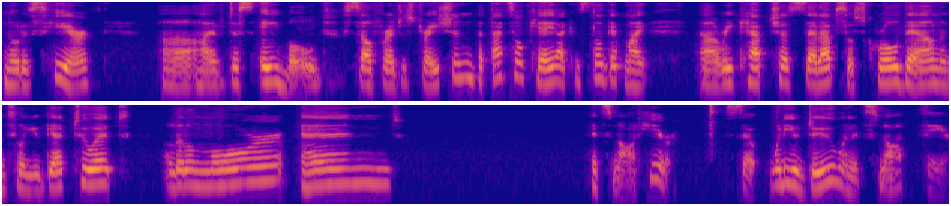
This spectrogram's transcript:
notice here, uh, I've disabled self-registration, but that's okay. I can still get my uh, reCAPTCHA set up. So scroll down until you get to it a little more and it's not here. So what do you do when it's not there?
